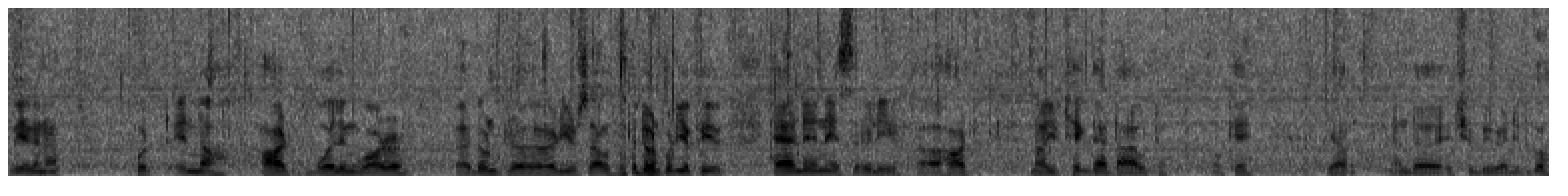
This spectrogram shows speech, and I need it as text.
we are going to put in the hot boiling water. Uh, don't uh, hurt yourself don't put your hand in it's really uh, hot. Now you take that out okay yeah and it should be ready to go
